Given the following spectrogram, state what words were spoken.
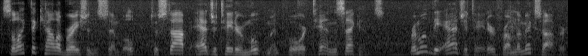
Select the calibration symbol to stop agitator movement for 10 seconds. Remove the agitator from the mix hopper.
